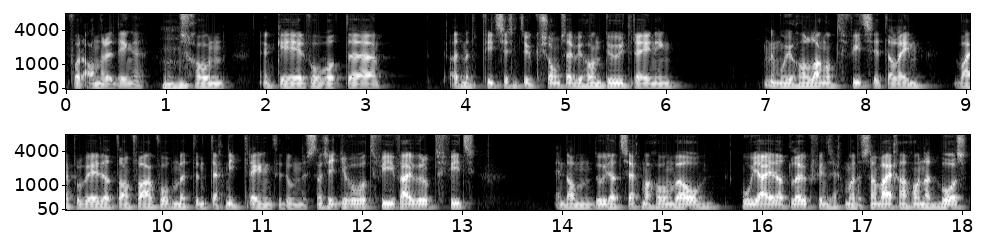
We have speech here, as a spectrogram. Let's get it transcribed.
voor andere dingen. Mhm. Dus gewoon een keer bijvoorbeeld, als met de fiets is natuurlijk, soms heb je gewoon duurtraining. Dan moet je gewoon lang op de fiets zitten. Alleen wij proberen dat dan vaak bijvoorbeeld met een techniektraining te doen. Dus dan zit je bijvoorbeeld vier, vijf uur op de fiets. En dan doe je dat zeg maar gewoon wel hoe jij dat leuk vindt, zeg maar. Dus dan wij gaan gewoon naar het bos.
